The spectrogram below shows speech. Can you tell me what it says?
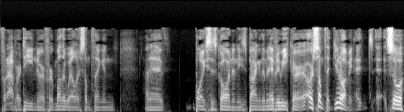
for Aberdeen or for Motherwell or something, and and uh, Boyce is gone and he's banging them in every week or or something. You know what I mean? It, so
